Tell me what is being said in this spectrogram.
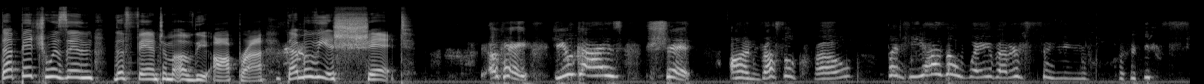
That bitch was in The Phantom of the Opera. That movie is shit. Okay, you guys shit on Russell Crowe, but he has a way better singing voice.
